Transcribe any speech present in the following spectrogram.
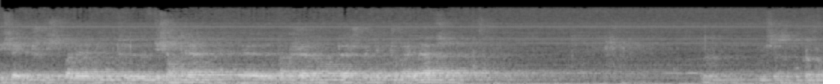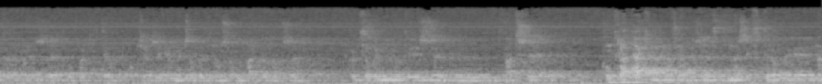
Dzisiaj te 30 parę minut y, w dziesiątkę, y, także no, też będzie potrzeba regeneracji. Myślę, że pokazał ten że chłopaki te obciążenia meczowe znoszą bardzo dobrze. Końcowe minuty jeszcze y, dwa, trzy kontrataki, można by rzec, z naszej strony na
